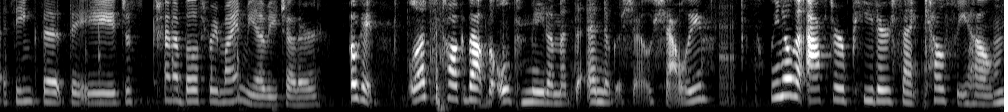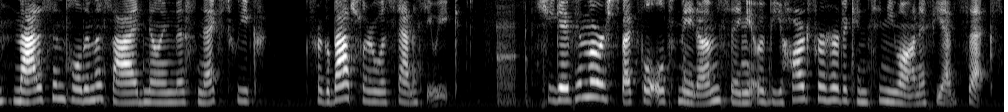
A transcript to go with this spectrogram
I think that they just kind of both remind me of each other. okay, let's talk about the ultimatum at the end of the show, shall we? We know that after Peter sent Kelsey home, Madison pulled him aside, knowing this next week for The Bachelor was Fantasy Week. She gave him a respectful ultimatum, saying it would be hard for her to continue on if he had sex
